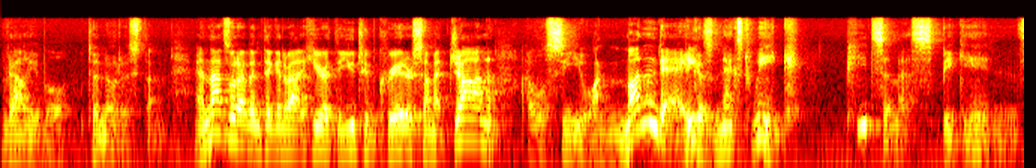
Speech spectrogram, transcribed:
valuable to notice them. And that's what I've been thinking about here at the YouTube Creator Summit. John, I will see you on Monday because next week, Pizzamas begins.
